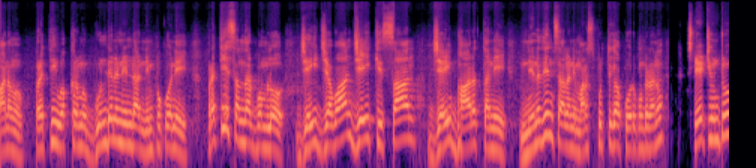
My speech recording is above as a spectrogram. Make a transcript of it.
మనము ప్రతి ఒక్కరము గుండెల నిండా నింపుకొని ప్రతి సందర్భంలో జై జవాన్ జై కిసాన్ జై భారత్ అని నినదించాలని మనస్ఫూర్తిగా కోరుకుంటున్నాను. స్టేట్ యూన్ to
